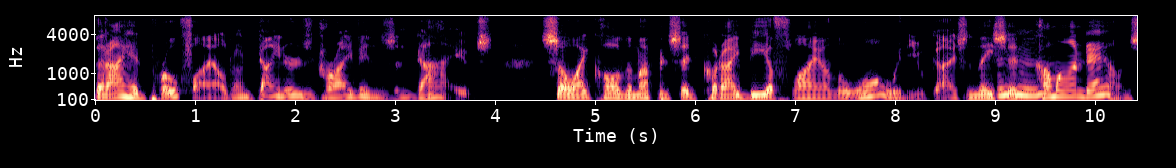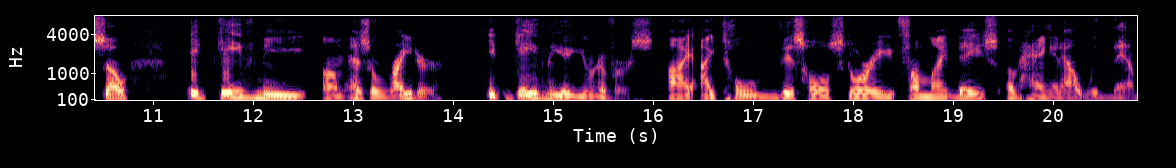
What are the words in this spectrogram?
that I had profiled on diners, drive ins, and dives. So I called them up and said, Could I be a fly on the wall with you guys? And they said, Mhm. Come on down. So it gave me, um, as a writer, it gave me a universe. I I told this whole story from my base of hanging out with them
